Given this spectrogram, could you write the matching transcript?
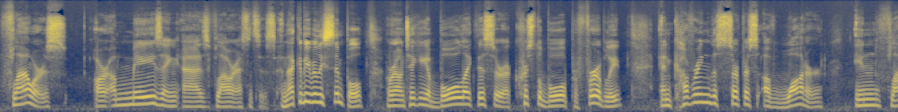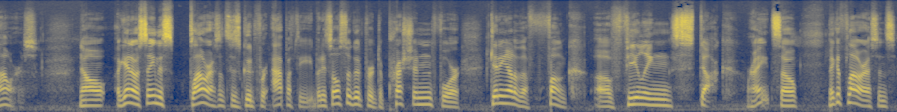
Flowers are amazing as flower essences. And that could be really simple around taking a bowl like this or a crystal bowl preferably and covering the surface of water in flowers Now, again, I was saying this flower essence is good for apathy, but it's also good for depression, for getting out of the funk of feeling stuck, right? So make a flower essence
